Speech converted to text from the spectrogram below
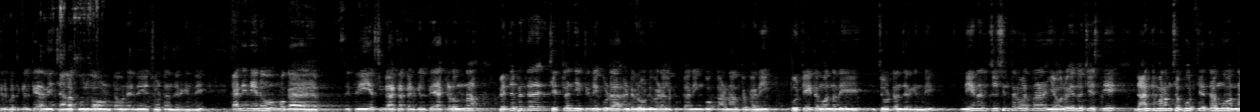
తిరుపతికి వెళ్తే అది చాలా కూల్గా ఉంటాం అనేది చూడటం జరిగింది. కానీ నేను ఒక త్రీ ఇయర్స్ బ్యాక్ అక్కడికి వెళ్తే అక్కడ ఉన్న పెద్ద పెద్ద చెట్లన్నింటినీ కూడా అంటే రోడ్డు వెడల్పు కానీ ఇంకో కారణాలతో కానీ కొట్టేయటం అన్నది చూడటం జరిగింది. నేను అది చూసిన తర్వాత ఎవరో ఏదో చేస్తే దానికి మనం సపోర్ట్ చేద్దాము అన్న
